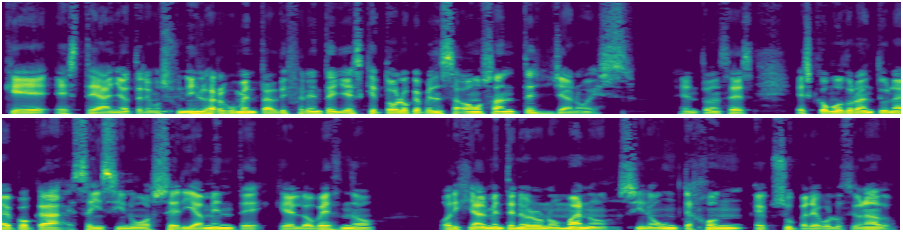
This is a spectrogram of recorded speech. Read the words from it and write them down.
que este año tenemos un hilo argumental diferente y es que todo lo que pensábamos antes ya no es. Entonces, es como durante una época se insinuó seriamente que el obezno originalmente no era un humano, sino un tejón eh, super evolucionado.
